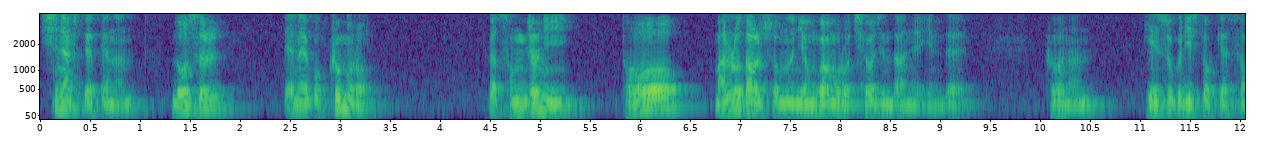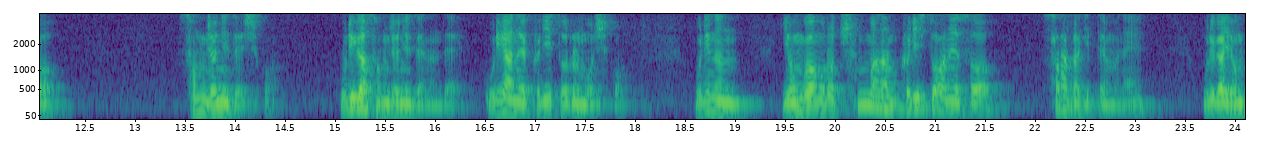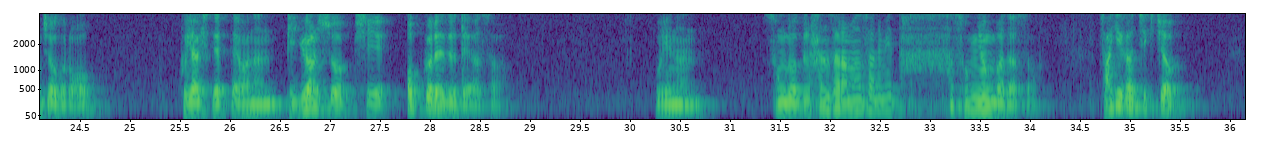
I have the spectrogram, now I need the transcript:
신약 시대 때는 노스를 떼내고 금으로 그러니까 성전이 더 말로 닿을 수 없는 영광으로 채워진다는 얘기인데 그거는 예수 그리스도께서 성전이 되시고 우리가 성전이 되는데 우리 안에 그리스도를 모시고 우리는 영광으로 충만한 그리스도 안에서 살아가기 때문에 우리가 영적으로 구약 시대 때와는 비교할 수 없이 업그레이드 되어서 우리는 성도들 한 사람 한 사람이 다 성령 받아서 자기가 직접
